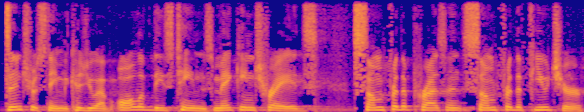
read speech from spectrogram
It's interesting because you have all of these teams making trades, some for the present, some for the future,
